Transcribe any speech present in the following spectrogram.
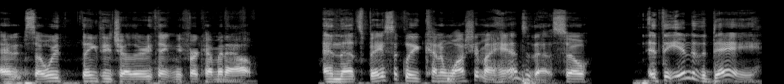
And so we thanked each other. He thanked me for coming out. And that's basically kind of washing my hands of that. So at the end of the day,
